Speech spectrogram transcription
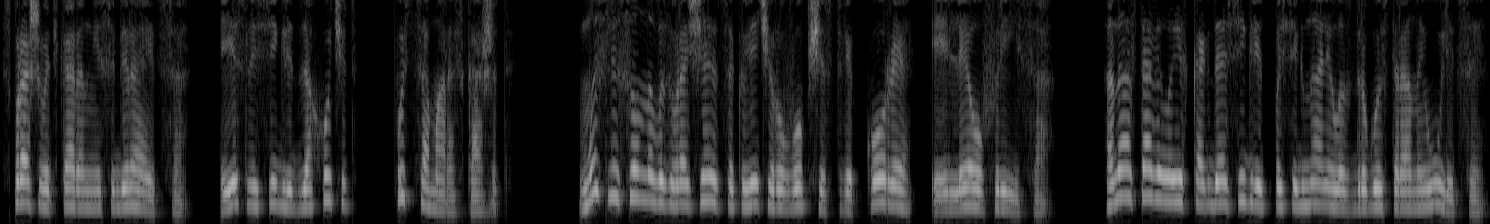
Спрашивать Карен не собирается. Если Сигрид захочет, пусть сама расскажет. Мысли сонно возвращаются к вечеру в обществе Коры и Лео Фриса. Она оставила их, когда Сигрид посигналила с другой стороны улицы.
